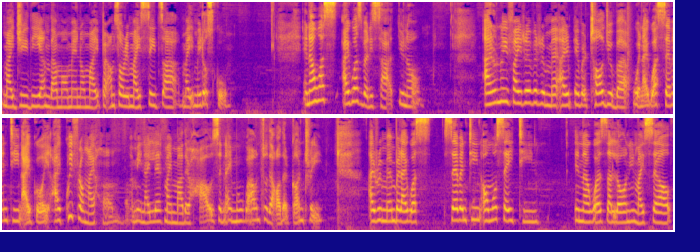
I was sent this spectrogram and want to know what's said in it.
my GD in that moment or my I'm sorry my seats uh, my middle school. And I was I was very sad you know I don't know if I ever remember, I ever told you, but when I was 17, I go, I quit from my home. I mean, I left my mother house and I moved on to the other country. I remember I was 17, almost 18, and I was alone in myself,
